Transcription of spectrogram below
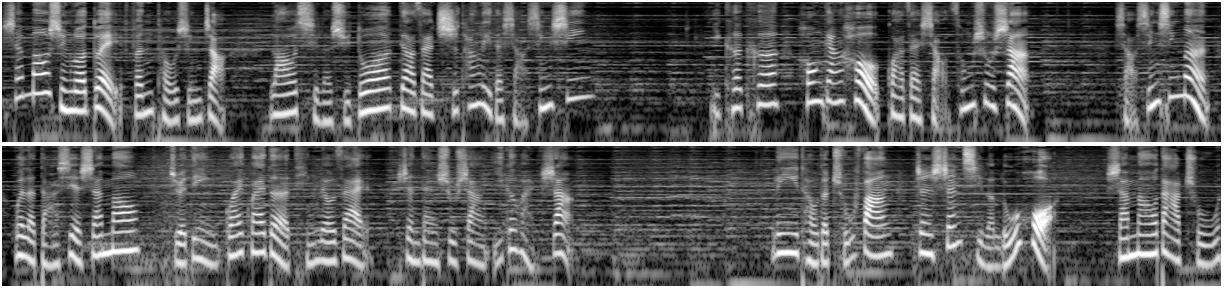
山猫巡逻队分头寻找，捞起了许多掉在池塘里的小星星，一颗颗烘干后挂在小松树上。小星星们为了答谢山猫，决定乖乖的停留在圣诞树上一个晚上。另一头的厨房正升起了炉火。山猫大厨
